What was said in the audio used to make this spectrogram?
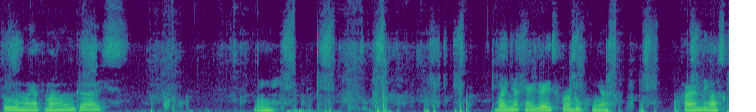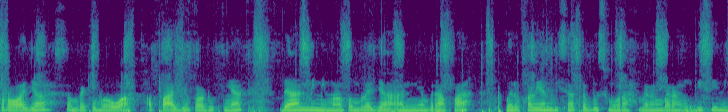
Tuh lumayan banget guys nih banyak ya guys produknya. Kalian tinggal scroll aja sampai ke bawah apa aja produknya dan minimal pembelajarannya berapa baru kalian bisa tebus murah barang-barang di sini.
